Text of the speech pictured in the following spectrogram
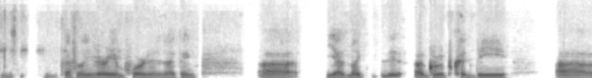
definitely very important. And I think, uh, yeah, like a group could be, uh,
